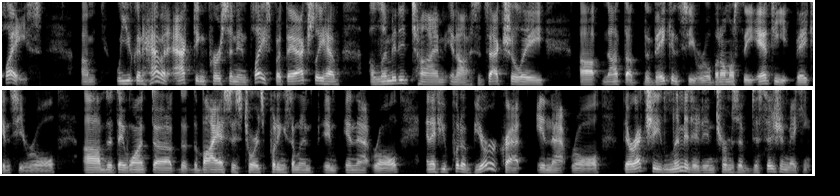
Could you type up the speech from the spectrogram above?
place. Um, well, you can have an acting person in place, but they actually have a limited time in office. It's actually uh, not the the vacancy rule, but almost the anti vacancy rule um, that they want uh, the, the biases towards putting someone in, in, in, that role. And if you put a bureaucrat in that role, they're actually limited in terms of decision making,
